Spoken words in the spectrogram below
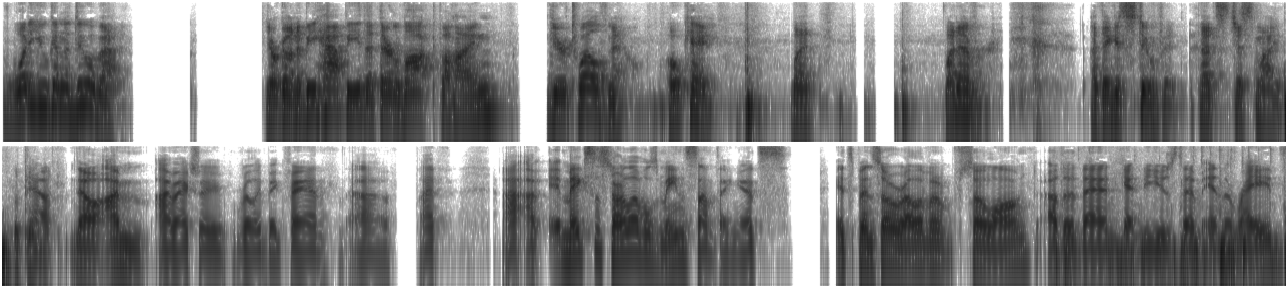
What are you going to do about it? You're going to be happy that they're locked behind Gear 12 now. Okay. But whatever. I think it's stupid. That's just my opinion. Yeah, no, I'm I'm actually a really big fan. Uh, I, I it makes the star levels mean something. It's it's been so relevant for so long. Other than getting to use them in the raids,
